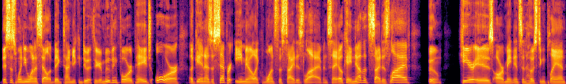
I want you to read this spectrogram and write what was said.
this is when you want to sell it big time. You can do it through your moving forward page or again as a separate email, like once the site is live and say, okay, now that the site is live, boom. Here is our maintenance and hosting plan.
